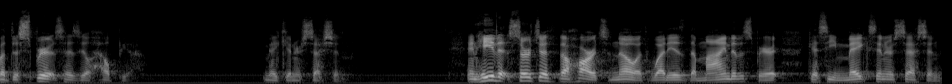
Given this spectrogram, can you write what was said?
But the Spirit says He'll help you make intercession. And he that searcheth the hearts knoweth what is the mind of the Spirit, because he makes intercession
